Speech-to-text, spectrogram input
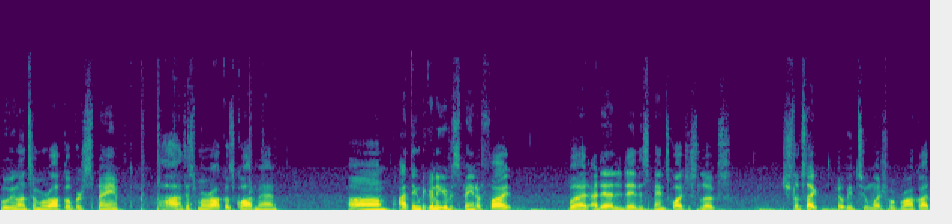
Moving on to Morocco versus Spain. Ah, this Morocco squad, man. Um, I think they're gonna give Spain a fight, but at the end of the day, the Spain squad just looks, just looks like it'll be too much for Morocco. I,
